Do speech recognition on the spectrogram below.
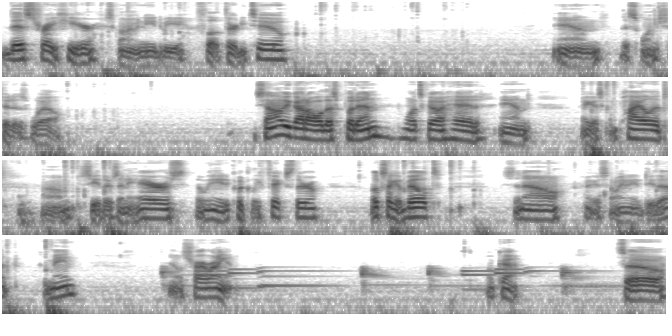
this right here is going to need to be float 32 and this one should as well. So now we've got all this put in, let's go ahead and I guess compile it, um, see if there's any errors that we need to quickly fix through. Looks like it built, so now I guess I need to do that. Go main, now let's try running it. Okay, so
